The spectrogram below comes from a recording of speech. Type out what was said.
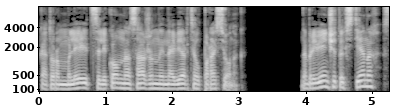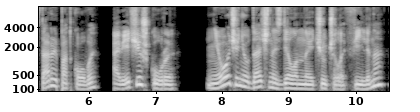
в котором млеет целиком насаженный на вертел поросенок. На бревенчатых стенах старые подковы, овечьи шкуры, не очень удачно сделанное чучело филина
